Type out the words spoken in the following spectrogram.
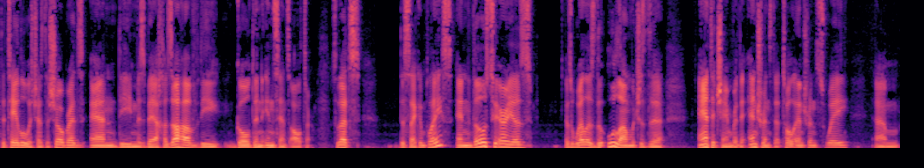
the table which has the showbreads, and the mizbeach hazahav, the golden incense altar. So that's the second place. And those two areas, as well as the ulam, which is the antechamber, the entrance, that tall entrance way um,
